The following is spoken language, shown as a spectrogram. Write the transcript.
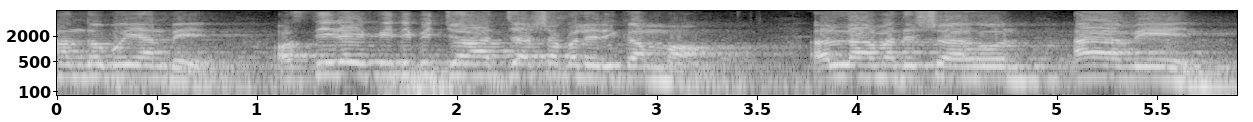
আনন্দ বই আনবে। অস্থির এই পৃথিবীর জন্য আজ্জা সকলেরই কাম্য। আল্লাহ আমাদের সহায়ন আমিন।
